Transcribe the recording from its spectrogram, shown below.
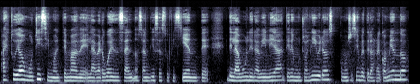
ha estudiado muchísimo el tema de la vergüenza, el no sentirse suficiente, de la vulnerabilidad. Tiene muchos libros, como yo siempre te los recomiendo.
